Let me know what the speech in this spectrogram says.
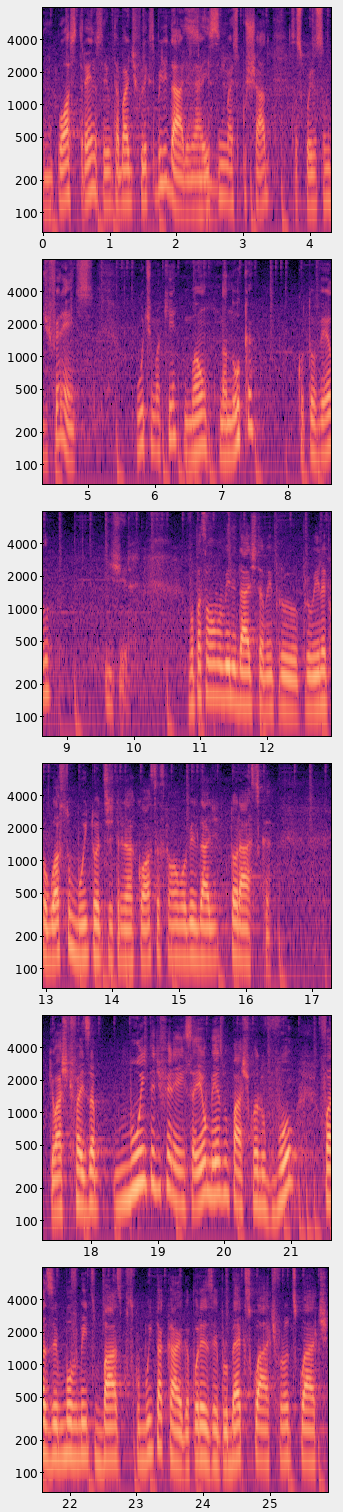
um pós-treino seria um trabalho de flexibilidade, né? Aí sim, mais puxado, essas coisas são diferentes. Último aqui, mão na nuca, cotovelo e gira. Vou passar uma mobilidade também pro, pro William, que eu gosto muito antes de treinar costas, que é uma mobilidade torácica. Que eu acho que faz muita diferença. Eu mesmo, Pacho, quando vou fazer movimentos básicos com muita carga, por exemplo, back squat, front squat,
